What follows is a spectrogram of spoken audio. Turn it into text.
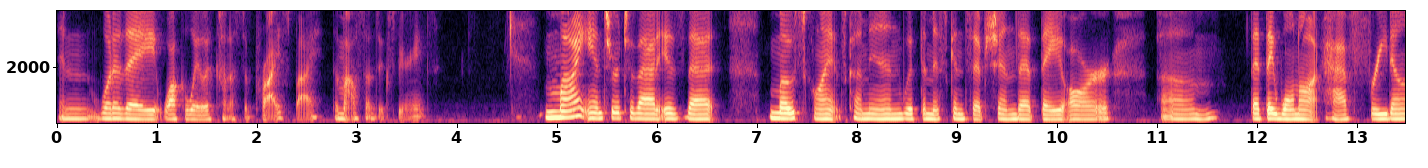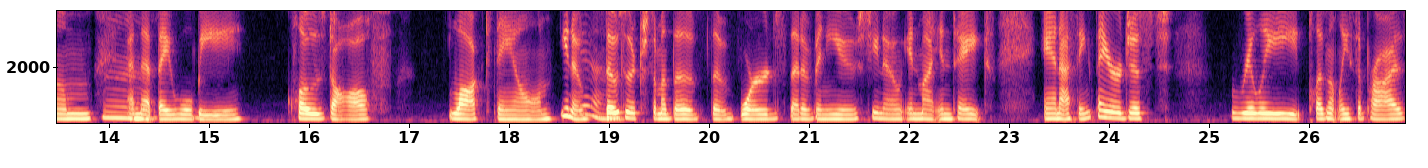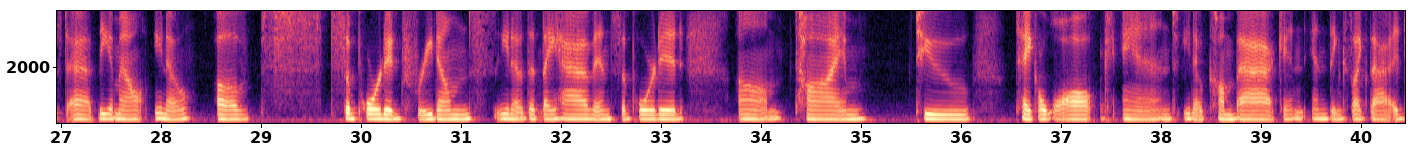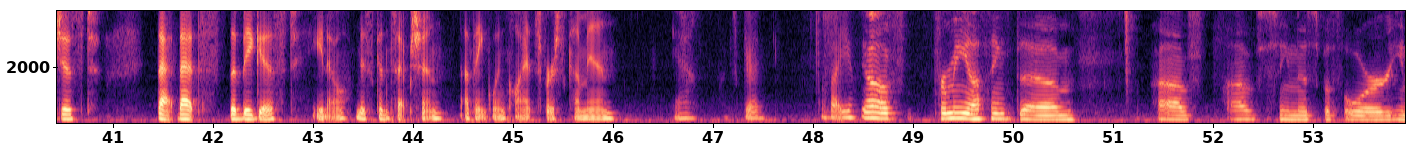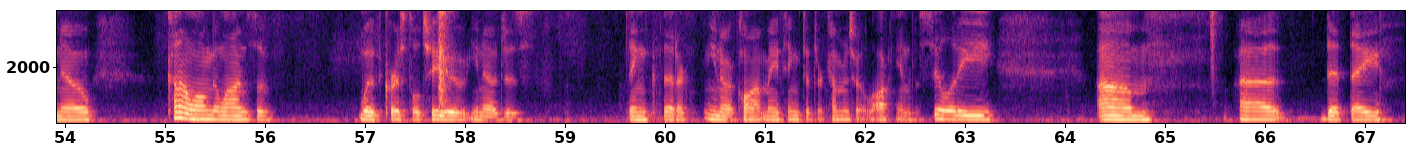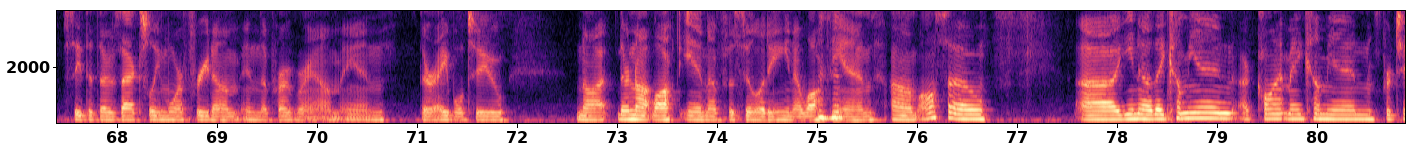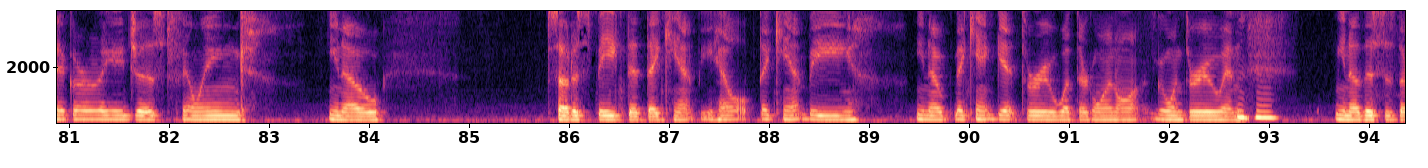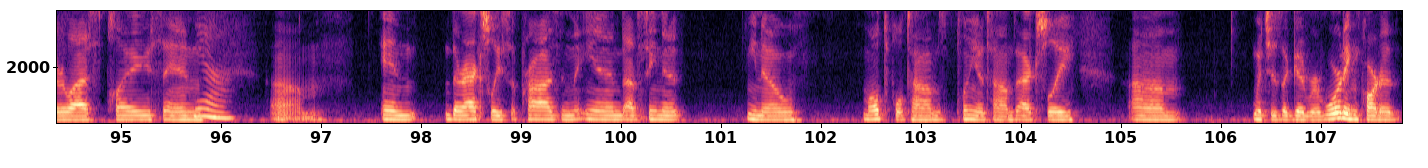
And what do they walk away with kind of surprised by the milestones experience? my answer to that is that most clients come in with the misconception that they are um, that they will not have freedom and that they will be closed off locked down. You know Yeah. those are some of the the words that have been used you know in my intakes. And i think they are just really pleasantly surprised at the amount you know of s- supported freedoms you know that they have and supported um, time to take a walk and you know come back and and things like that it just that that's the biggest you know misconception i think when clients first come in Yeah, that's good. What about you? Yeah, f- for me, I think the um, I've I've seen this before. You know, kind of along the lines of with Crystal too. You know, just think that a you know a client may think that they're coming to a lock-in facility. Um, uh, that they see that there's actually more freedom in the program and they're able to not they're not locked in a facility you know locked in um, also uh, you know, they come in, a client may come in particularly just feeling, you know, so to speak, that they can't be helped. They can't be, you know, they can't get through what they're going on, going through. And, you know, this is their last place. And, Yeah. Um, and they're actually surprised in the end. I've seen it, you know, multiple times, plenty of times actually, um, which is a good rewarding part of,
